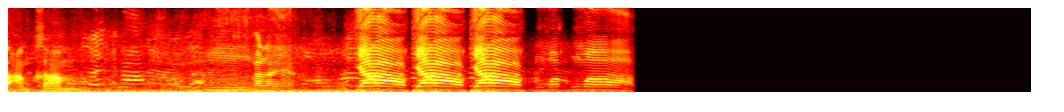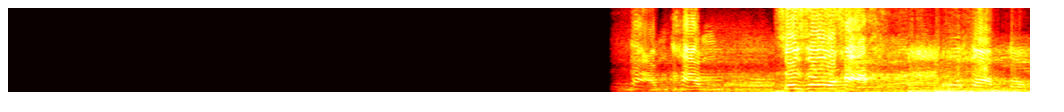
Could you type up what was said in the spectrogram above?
สามคอืมอะไรอะ ยากยากยากมากมากสามคำสู้ๆค่ะครูสอบตก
